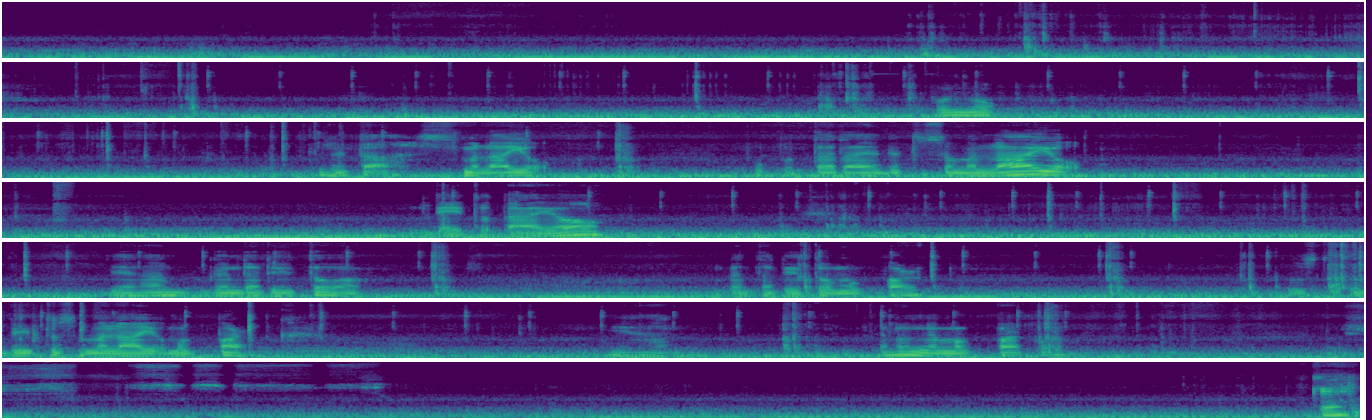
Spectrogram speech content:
Puno. Dito taas, malayo. Pupunta tayo dito sa malayo. Dito tayo. Yan, ganda dito ah. Ganda dito mag-park. Gusto ko dito sa malayo mag-park. Yan. Ano na mag-park oh. Okay.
